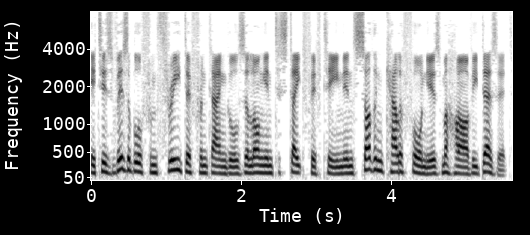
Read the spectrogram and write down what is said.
It is visible from three different angles along Interstate 15 in Southern California's Mojave Desert.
